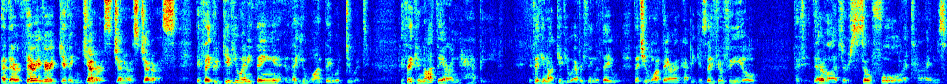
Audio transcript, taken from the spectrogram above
And they're very very giving, generous, generous, generous. If they could give you anything that you want, they would do it. If they cannot, they are unhappy. If they cannot give you everything that they that you want, they are unhappy because they feel feel that their lives are so full at times.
